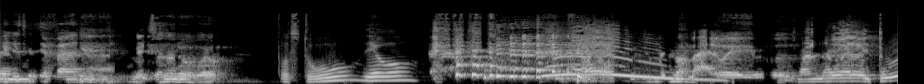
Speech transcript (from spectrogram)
¿Quién es ese fan? Menciónalo, güero. Pues tú, Diego. Normal, güey. Anda, güero, ¿y tú?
